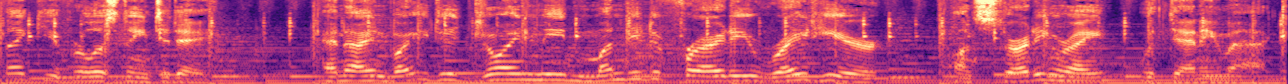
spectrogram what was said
Thank you for listening today. And I invite you to join me Monday to Friday right here on Starting Right with Danny Mack.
